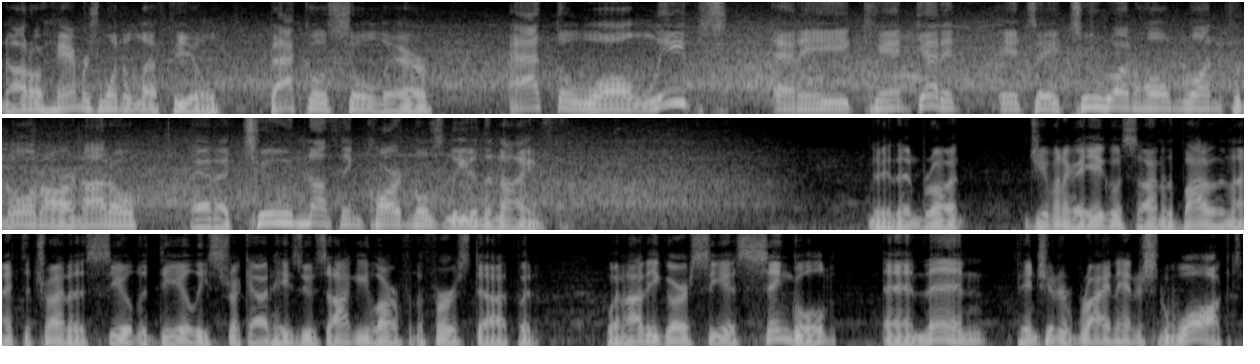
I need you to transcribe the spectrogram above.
Arenado hammers one to left field. Back goes Soler at the wall, leaps, and he can't get it. It's a two-run home run for Nolan Arenado and a 2 nothing Cardinals lead in the ninth. They then brought Giovanni Gallegos on in the bottom of the ninth to try to seal the deal. He struck out Jesus Aguilar for the first out, but when Avi Garcia singled and then pinch hitter Brian Anderson walked,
